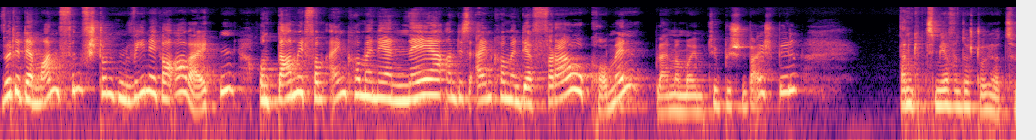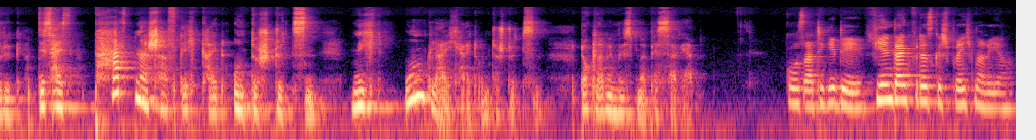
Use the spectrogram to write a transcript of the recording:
würde der Mann fünf Stunden weniger arbeiten und damit vom Einkommen her näher an das Einkommen der Frau kommen, bleiben wir mal im typischen Beispiel, dann gibt es mehr von der Steuer zurück. Das heißt, Partnerschaftlichkeit unterstützen, nicht Ungleichheit unterstützen. Da glaube ich, müssen wir besser werden. Großartige Idee. Vielen Dank für das Gespräch, Maria.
